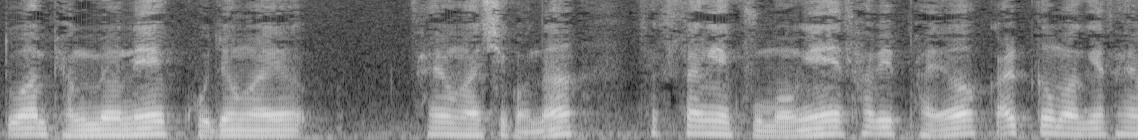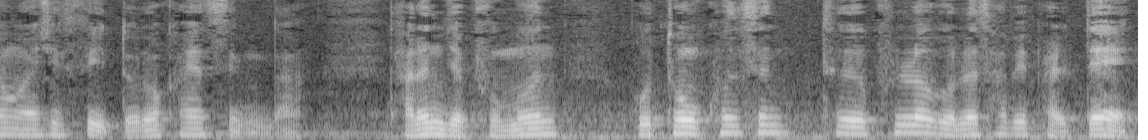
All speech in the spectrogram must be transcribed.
또한 벽면에 고정하여 사용하시거나 책상의 구멍에 삽입하여 깔끔하게 사용하실 수 있도록 하였습니다. 다른 제품은 보통 콘센트 플러그를 삽입할 때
